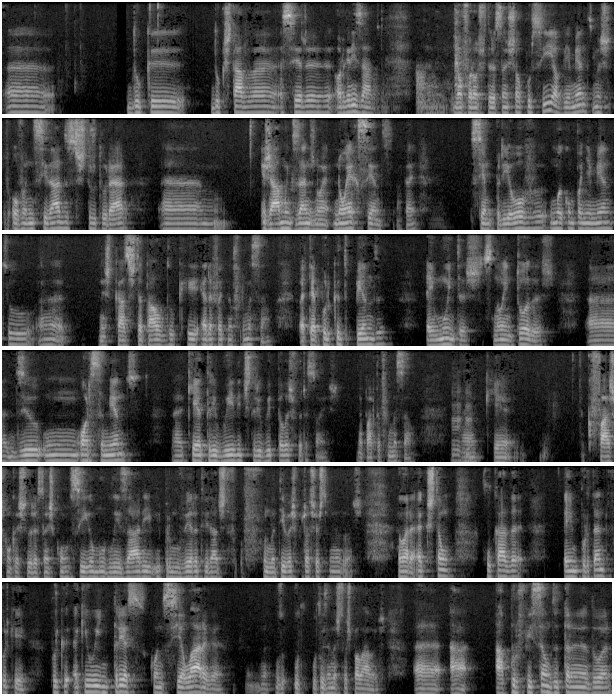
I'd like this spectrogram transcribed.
do, que, do que estava a ser organizado. Não foram as federações só por si, obviamente, mas houve a necessidade de se estruturar uh, já há muitos anos, não é, não é recente, ok? Sempre houve um acompanhamento, uh, neste caso estatal, do que era feito na formação. Até porque depende, em muitas, se não em todas, uh, de um orçamento que é atribuído e distribuído pelas federações, na parte da formação. Uhum. que é que faz com que as federações consigam mobilizar e, e, promover atividades formativas para os seus treinadores. Agora, a questão colocada é importante porquê? Porque aqui o interesse, quando se alarga, utilizando as tuas palavras, à, à profissão de treinador,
